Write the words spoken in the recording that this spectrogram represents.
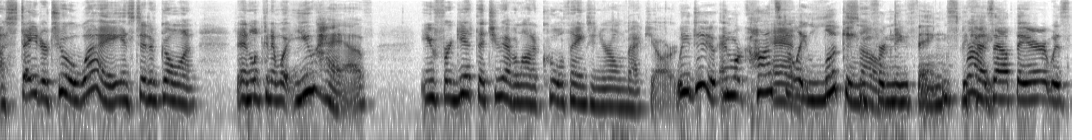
a state or two away instead of going and looking at what you have. You forget that you have a lot of cool things in your own backyard. We do, and we're constantly And looking so- for new things because Right. out there it was,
